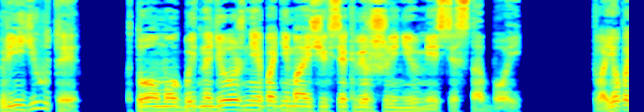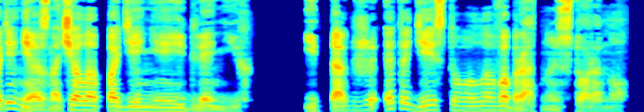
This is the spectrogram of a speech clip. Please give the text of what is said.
Приюты. Кто мог быть надежнее поднимающихся к вершине вместе с тобой? Твое падение означало падение и для них. И также это действовало в обратную сторону.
